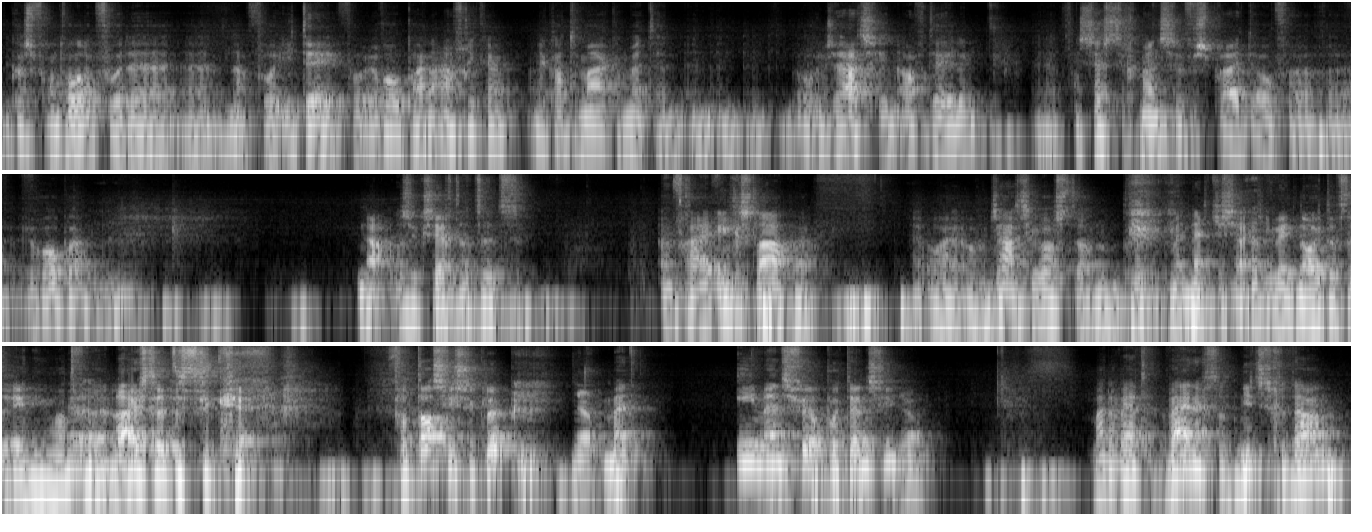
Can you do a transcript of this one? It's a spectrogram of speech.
ik was verantwoordelijk voor, de, eh, nou, voor IT, voor Europa en Afrika. En ik had te maken met een, een, een, een organisatie, een afdeling eh, van 60 mensen verspreid over Europa. Nou, als ik zeg dat het een vrij ingeslapen organisatie was, dan druk ik me netjes uit. Je weet nooit of er één iemand Ja. van hen luistert. Dus ik, fantastische club Ja. met immens veel potentie. Ja. Maar er werd weinig tot niets gedaan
